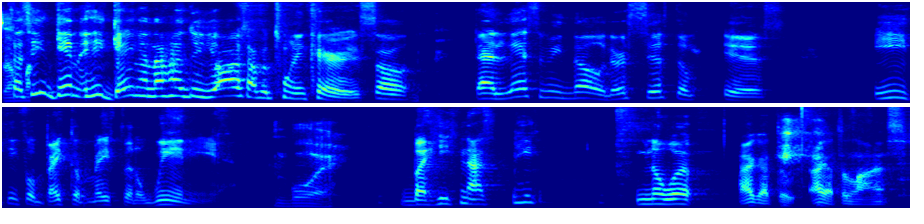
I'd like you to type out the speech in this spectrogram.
because he's getting he gaining hundred yards off of twenty carries. So that lets me know their system is easy for Baker Mayfield to win in. boy. But he's not. He, you know what? I got the I got the Lions.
